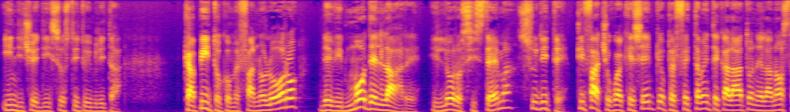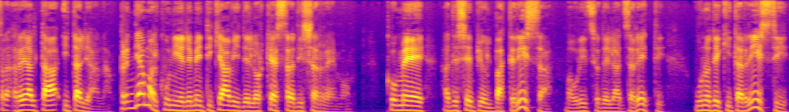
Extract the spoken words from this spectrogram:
indice di sostituibilità. Capito come fanno loro, devi modellare il loro sistema su di te. Ti faccio qualche esempio perfettamente calato nella nostra realtà italiana. Prendiamo alcuni elementi chiavi dell'orchestra di Sanremo, come ad esempio il batterista Maurizio De Lazzaretti, uno dei chitarristi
